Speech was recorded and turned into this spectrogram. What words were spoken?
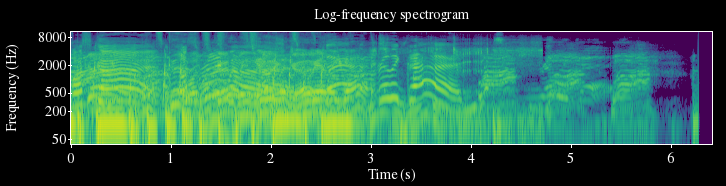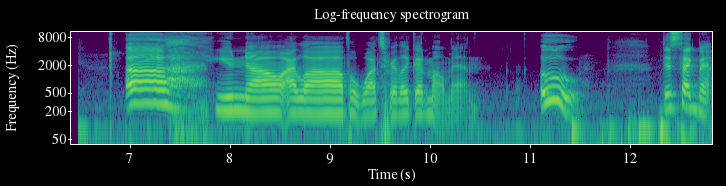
What's good? What's good? What's good? Really Really good. Really good. Really good. Uh, you know I love a what's really good moment. Ooh, this segment,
